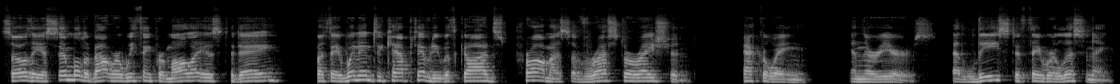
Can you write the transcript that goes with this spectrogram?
So they assembled about where we think Ramallah is today, but they went into captivity with God's promise of restoration echoing in their ears, at least if they were listening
